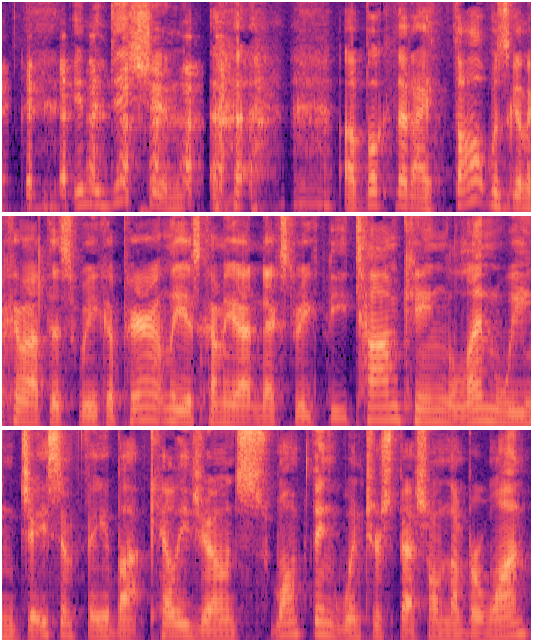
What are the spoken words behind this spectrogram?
in addition, a book that I thought was going to come out this week apparently is coming out next week. The Tom King, Len Wein, Jason Fabok, Kelly Jones Swamp Thing Winter Special number one.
